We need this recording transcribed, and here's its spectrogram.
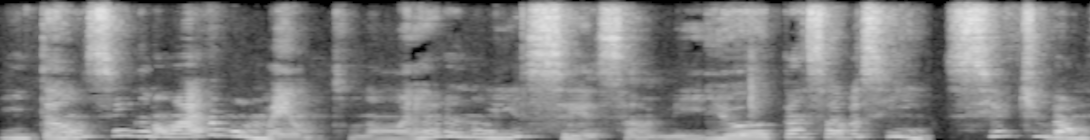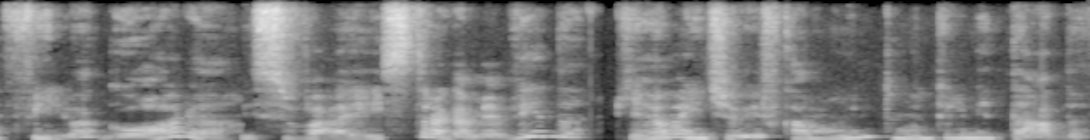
Então, assim, não era o momento, não era, não ia ser, sabe? E eu pensava assim, se eu tiver um filho agora, isso vai estragar minha vida, porque realmente eu ia ficar muito, muito limitada.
